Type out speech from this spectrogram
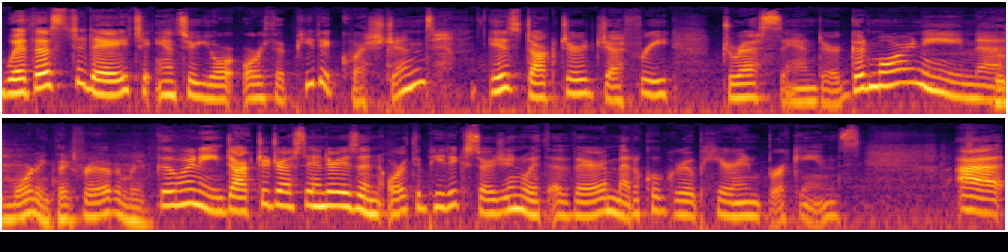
With us today to answer your orthopedic questions is Dr. Jeffry Dressander. Good morning. Good morning. Thanks for having me. Good morning. Dr. Dressander is an orthopedic surgeon with Avera Medical Group here in Brookings. Uh,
